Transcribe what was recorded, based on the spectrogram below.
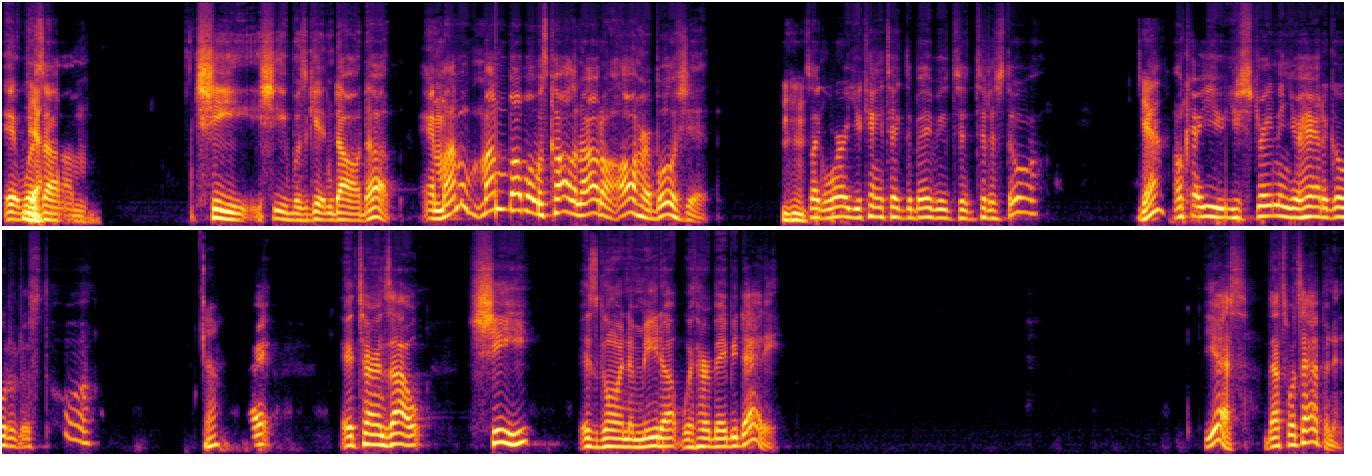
It was um, she she was getting dolled up, and Mama Mama Bubba was calling out on all her bullshit. Mhm. It's like, where you can't take the baby to to the store. Yeah. Okay, you you straightening your hair to go to the store. Yeah. Right. It turns out she is going to meet up with her baby daddy. Yes, that's what's happening.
